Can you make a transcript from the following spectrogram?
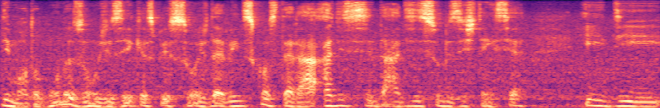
De modo algum, nós vamos dizer que as pessoas devem desconsiderar as necessidades de subsistência e de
